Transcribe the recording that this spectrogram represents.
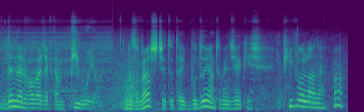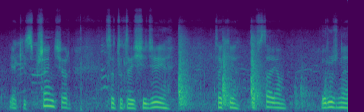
denerwować, jak tam piłują. No zobaczcie, tutaj budują, tu będzie jakieś piwo lane. O, jaki sprzęcior. Co tutaj się dzieje? Takie powstają różne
